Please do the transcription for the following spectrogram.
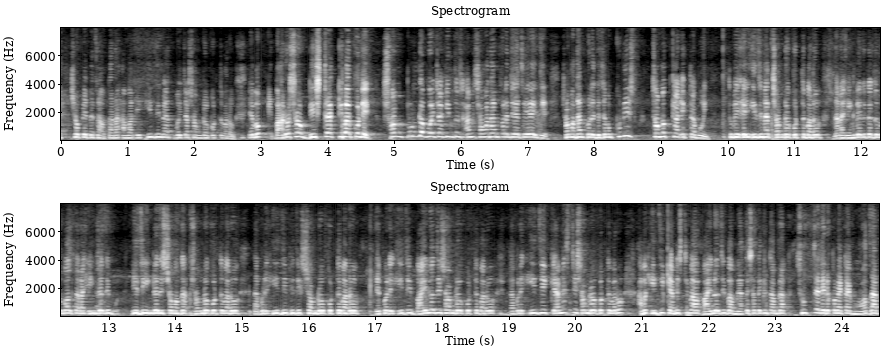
একশো পেতে চাও, তারা আমার এই ইজি ম্যাথ বইটা সংগ্রহ করতে পারো। এবং বারোশো বিশটা কিবার কোডে সম্পূর্ণ বইটা কিন্তু আমি সমাধান করে দিয়েছি, এই যে সমাধান করে দিয়েছি এবং খুবই চমৎকার একটা বই। তুমি এই ইজি ম্যাথ সংগ্রহ করতে পারো। যারা ইংরেজিতে দুর্বল, তারা ইংরেজি ইজি ইংরেজি সংগ্রহ করতে পারো। তারপরে ইজি ফিজিক্স সংগ্রহ করতে পারো। এরপরে ইজি বায়োলজি সংগ্রহ করতে পারো। তারপরে ইজি কেমিস্ট্রি সংগ্রহ করতে পারো। আবার ইজি কেমিস্ট্রি বা বায়োলজি বা ম্যাথের সাথে কিন্তু আমরা সূত্রের এরকম একটা মজার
